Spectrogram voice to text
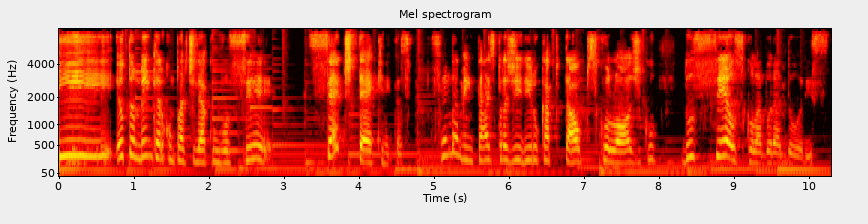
E eu também quero compartilhar com você sete técnicas fundamentais para gerir o capital psicológico dos seus colaboradores,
